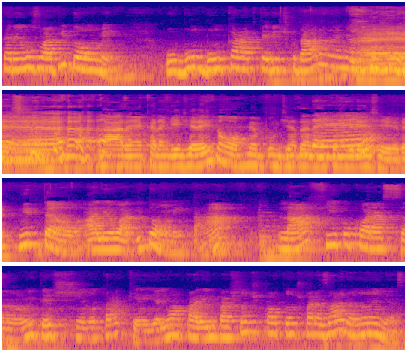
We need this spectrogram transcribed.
teremos o abdômen, o bumbum característico da aranha, né? É, a aranha caranguejeira é enorme, a bundinha da aranha Né? caranguejeira. Então, ali é o abdômen, tá? Lá fica o coração, intestino, traqueia e um aparelho bastante importante para as aranhas,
